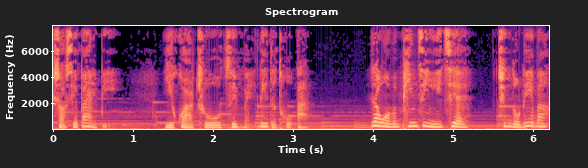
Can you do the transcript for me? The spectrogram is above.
少些败笔，以画出最美丽的图案。让我们拼尽一切去努力吧。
